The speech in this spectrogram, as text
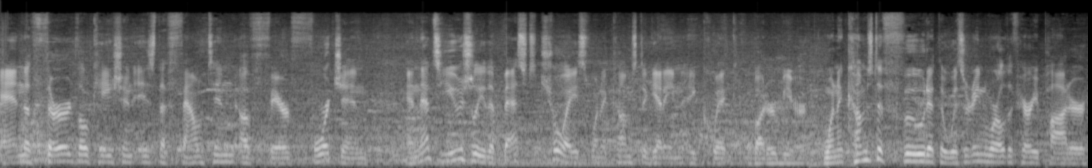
And the third location is the Fountain of Fair Fortune, and that's usually the best choice when it comes to getting a quick butterbeer. When it comes to food at the Wizarding World of Harry Potter,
